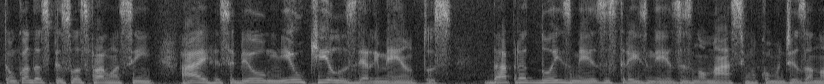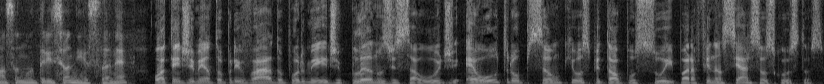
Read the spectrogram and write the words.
Então, quando as pessoas falam assim, ai, recebeu mil quilos de alimentos, dá para dois meses, três meses no máximo, como diz a nossa nutricionista, né? O atendimento privado por meio de planos de saúde é outra opção que o hospital possui para financiar seus custos.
